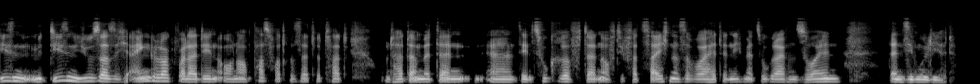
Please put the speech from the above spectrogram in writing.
diesen, mit diesem User sich eingeloggt, weil er den auch noch Passwort resettet hat und hat damit dann äh, den Zugriff dann auf die Verzeichnisse, wo er hätte nicht mehr zugreifen sollen, dann simuliert.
